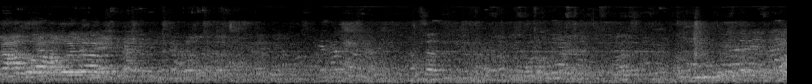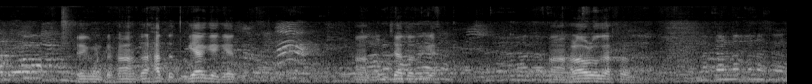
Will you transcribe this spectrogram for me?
या, हात धुवा, हात धुवायचा. एक मिनिट हां आता हातात घ्या घ्या घ्या हां तुमच्या हातात घ्या हां हळूहळू घ्या असं नकांना पण असं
